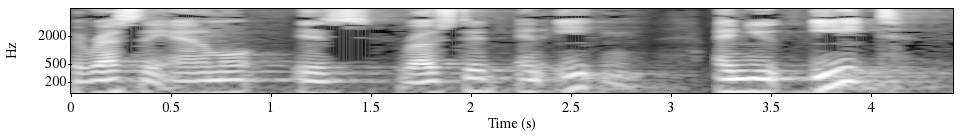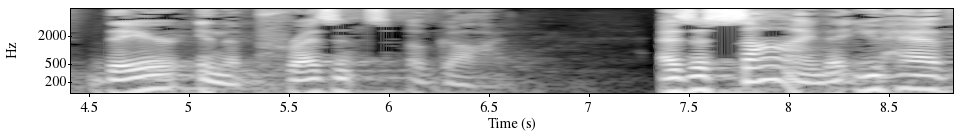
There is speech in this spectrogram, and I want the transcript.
the rest of the animal is roasted and eaten and you eat there in the presence of God as a sign that you have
